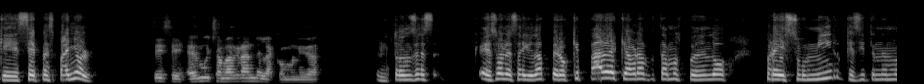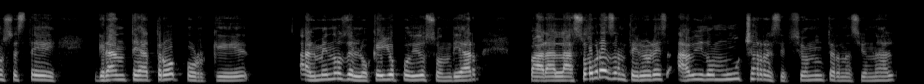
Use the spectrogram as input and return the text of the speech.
que sepa español. Sí, sí, es mucho más grande la comunidad. Entonces, eso les ayuda, pero qué padre que ahora estamos pudiendo presumir que sí tenemos este gran teatro, porque al menos de lo que yo he podido sondear, para las obras anteriores ha habido mucha recepción internacional,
